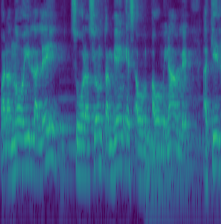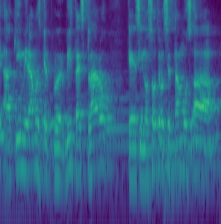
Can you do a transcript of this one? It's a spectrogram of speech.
para no oír la ley, su oración también es abominable. Aquí, aquí miramos que el proverbista es claro que si nosotros estamos ah,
